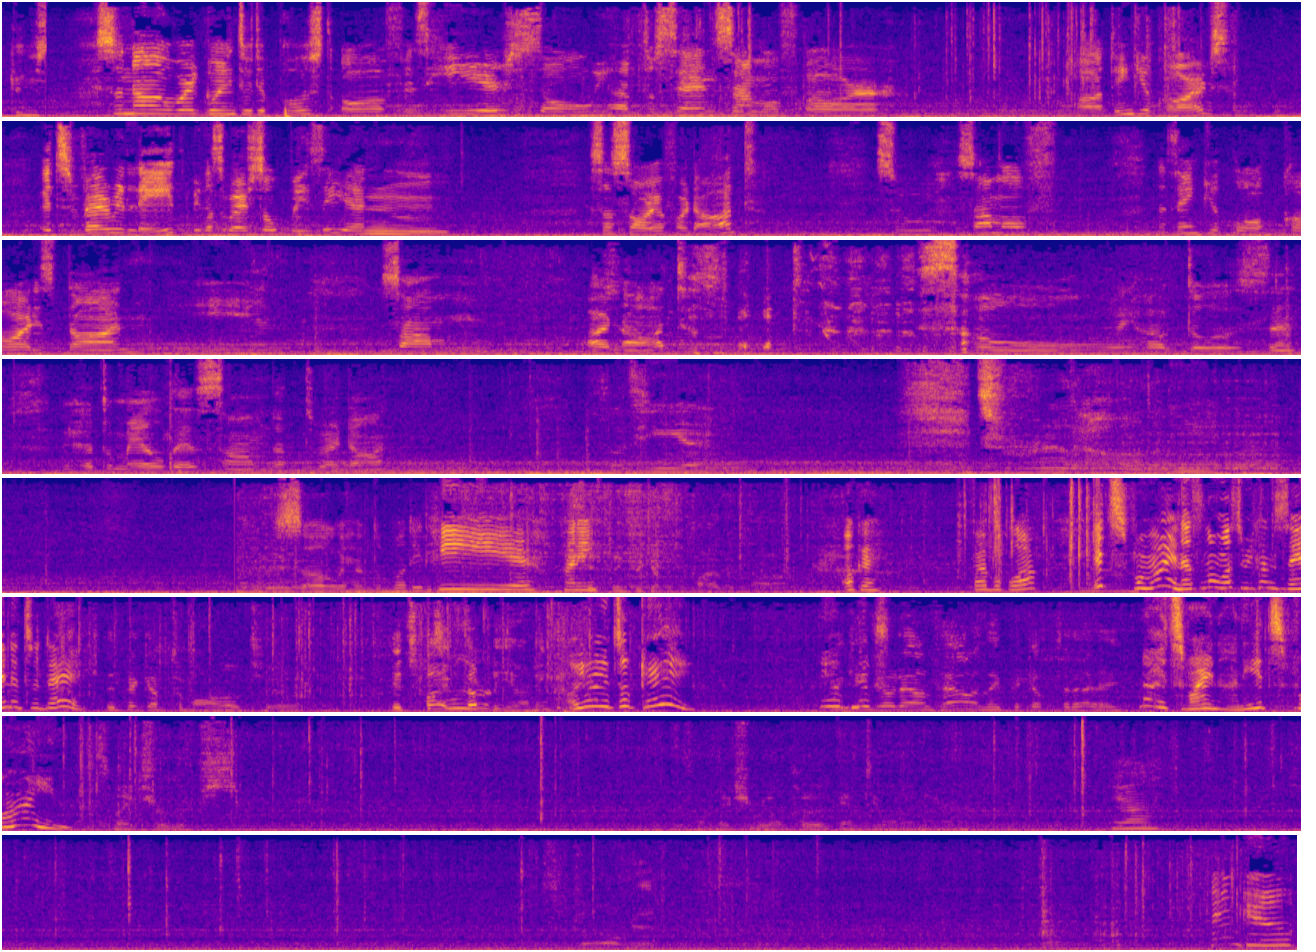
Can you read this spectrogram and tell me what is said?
Can you? So now we're going to the post office here. So we have to send some of our uh, thank you cards. It's very late because we're so busy and so sorry for that. So some of the thank you card is done and some are not. So we have to send, had to mail this some that were done. So it's here. It's really hot. So we have to put it here, honey. They pick up at five o'clock. Okay, five o'clock. It's fine as long as we can send it today. They pick up tomorrow too. It's five thirty, honey. Oh yeah, it's okay. Yeah, We can go downtown and they pick up today. no, it's fine, honey. It's fine. Let's make sure there's. I'll make sure we don't put an empty one in here. Yeah. Oh, good. Thank you.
